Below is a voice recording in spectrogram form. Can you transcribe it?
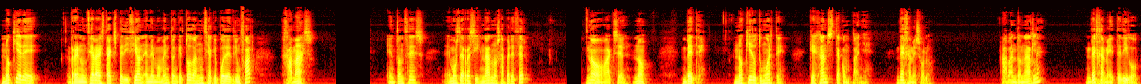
¿No quiere renunciar a esta expedición en el momento en que todo anuncia que puede triunfar? Jamás. Entonces, ¿hemos de resignarnos a perecer? No, Axel, no. Vete. No quiero tu muerte. Que Hans te acompañe. Déjame solo. ¿Abandonarle? Déjame, te digo.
